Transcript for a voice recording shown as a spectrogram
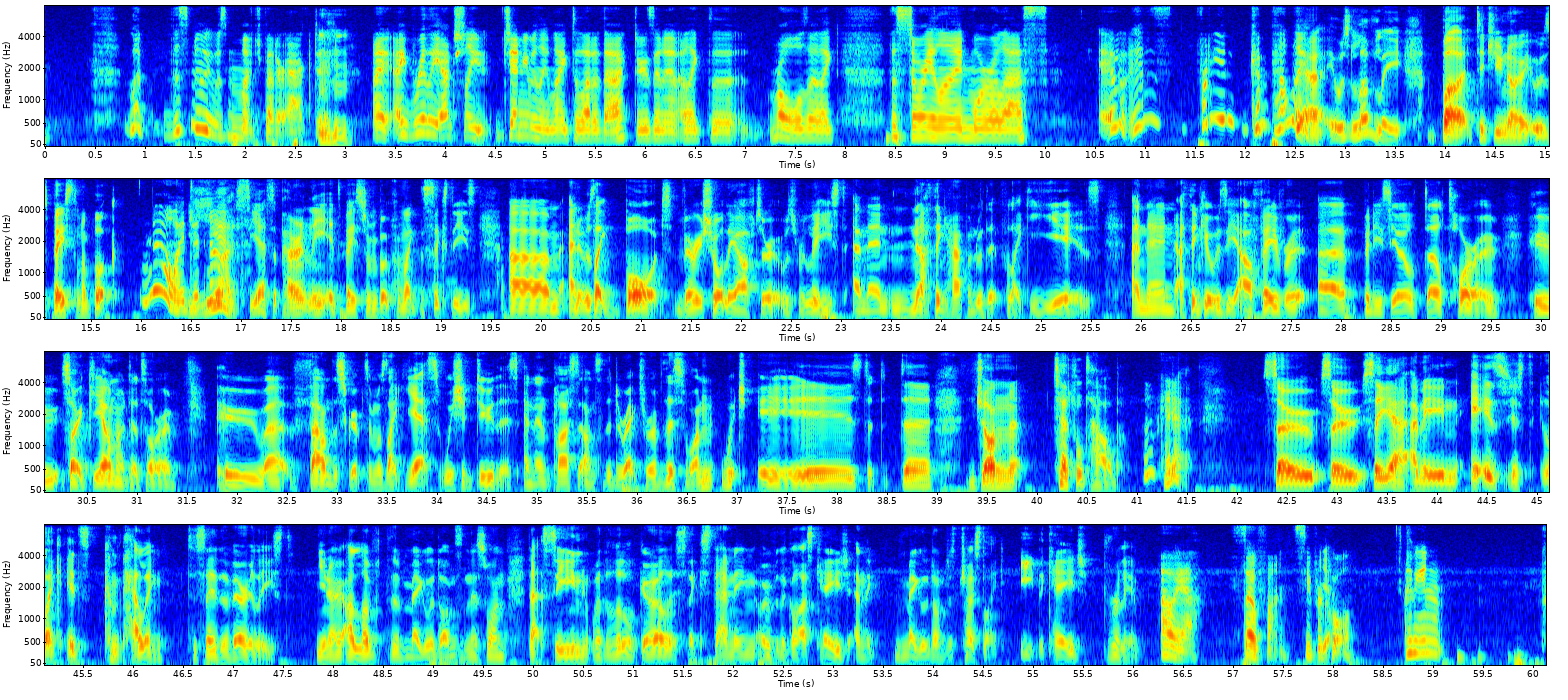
Look, this movie was much better acted. Mhm. I, I really actually genuinely liked a lot of the actors in it. I liked the roles. I liked the storyline more or less. It, it was pretty compelling. Yeah, it was lovely. But did you know it was based on a book? No, I did not. Yes, yes. Apparently, it's based on a book from like the '60s, um, and it was like bought very shortly after it was released, and then nothing happened with it for like years. And then I think it was our favorite uh, Benicio del Toro, who sorry Guillermo del Toro, who uh, found the script and was like, "Yes, we should do this," and then passed it on to the director of this one, which is da, da, da, John Turteltaub. Okay. Yeah. So so so yeah, I mean, it is just like it's compelling to say the very least. You know, I loved the megalodons in this one. That scene where the little girl is like standing over the glass cage and the megalodon just tries to like eat the cage. Brilliant. Oh yeah, so fun, super Yeah. cool. I mean,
